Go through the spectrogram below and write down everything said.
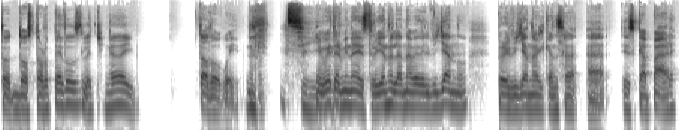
to- dos torpedos, la chingada y todo, güey. Sí. Y el güey termina destruyendo la nave del villano, pero el villano alcanza a escapar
